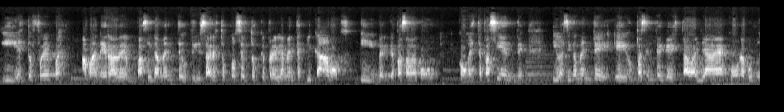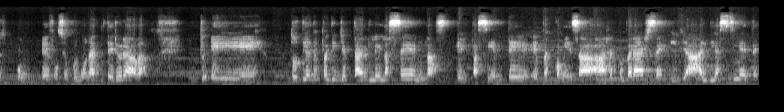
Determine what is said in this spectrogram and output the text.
y esto fue pues a manera de básicamente utilizar estos conceptos que previamente explicamos y ver qué pasaba con, con este paciente. Y básicamente es un paciente que estaba ya con una eh, función pulmonar deteriorada eh, dos días después de inyectarle las células, el paciente eh, pues, comienza a recuperarse y ya al día 7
